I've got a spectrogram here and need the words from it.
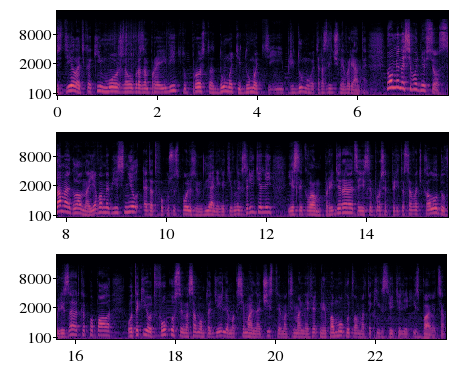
сделать, каким можно образом проявить, тут просто думать и думать и придумывать различные варианты. Ну а у меня на сегодня все. Самое главное, я вам объяснил, этот фокус используем для негативных зрителей. Если к вам придираются, если просят перетасовать колоду, влезают как попало. Вот такие вот фокусы на самом-то деле максимально чистые, максимально эффектные, помогут вам от таких зрителей избавиться.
